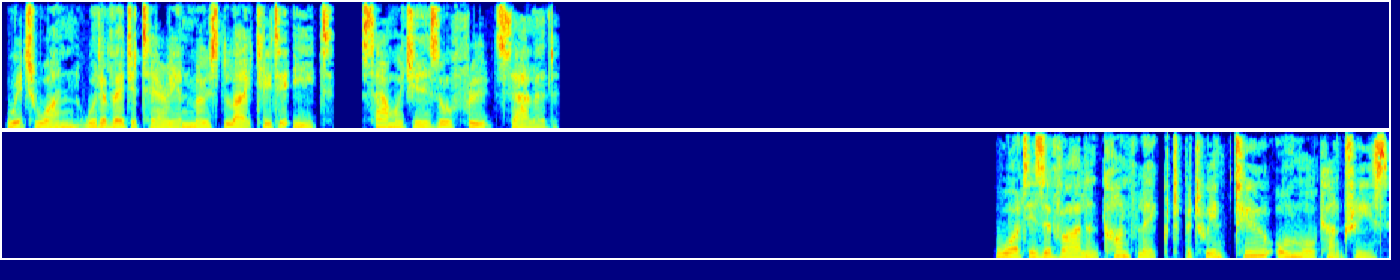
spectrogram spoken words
Which one would a vegetarian most likely to eat, sandwiches or fruit salad? What is a violent conflict between two or more countries?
